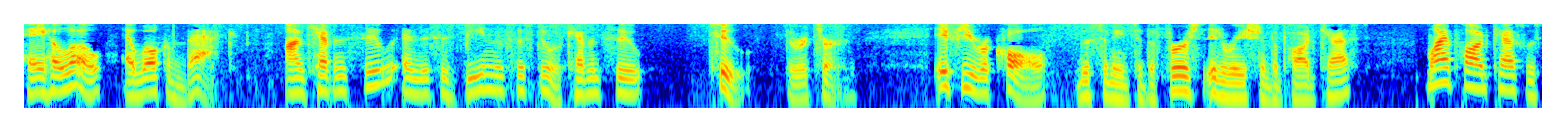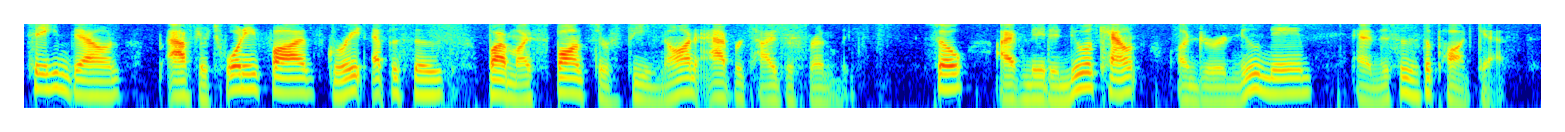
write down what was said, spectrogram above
Hey, hello, and welcome back. I'm Kevin Sue, and this is Being the System of Kevin Sue 2 The Return. If you recall, listening to the first iteration of the podcast, my podcast was taken down after 25 great episodes by my sponsor being non advertiser friendly. So I've made a new account under a new name, and this is the podcast.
